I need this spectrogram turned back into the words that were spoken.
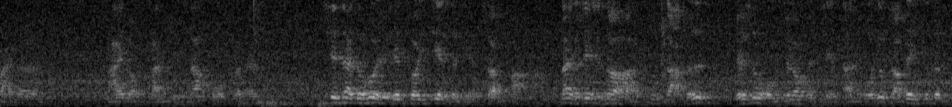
买了哪一种产品，那我可能现在都会有一些推荐的演算法。那有些演算法很复杂，可是有时候我们就用很简单，我就找类似的图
